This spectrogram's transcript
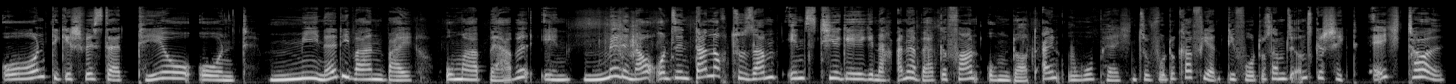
und die Geschwister Theo und Mine, die waren bei Oma Bärbel in Mildenau und sind dann noch zusammen ins Tiergehege nach Annaberg gefahren, um dort ein Uhu-Pärchen zu fotografieren. Die Fotos haben sie uns geschickt. Echt toll.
